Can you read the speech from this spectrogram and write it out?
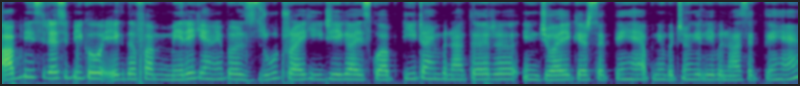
आप भी इस रेसिपी को एक दफ़ा मेरे कहने पर ज़रूर ट्राई कीजिएगा। इसको आप टी टाइम बनाकर इंजॉय कर सकते हैं, अपने बच्चों के लिए बना सकते हैं।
